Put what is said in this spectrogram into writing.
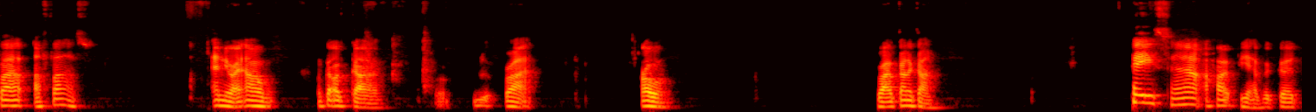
a first. Anyway, oh, I've got to go. Right. Oh. Right, I'm gonna go. Peace out. I hope you have a good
